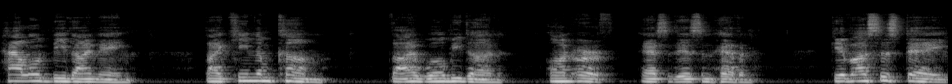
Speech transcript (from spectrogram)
hallowed be thy name. Thy kingdom come, thy will be done, on earth as it is in heaven. Give us this day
